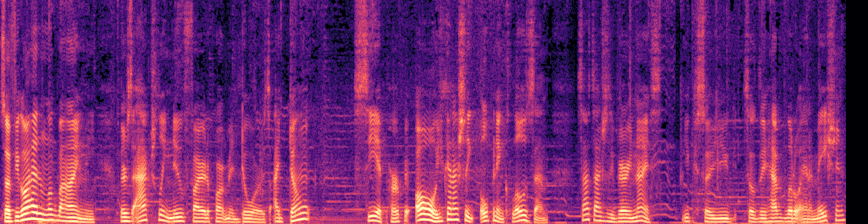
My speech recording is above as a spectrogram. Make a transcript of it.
So if you go ahead and look behind me, there's actually new fire department doors. I don't see a purpose. Oh, you can actually open and close them. So that's actually very nice. You, so you so they have a little animation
